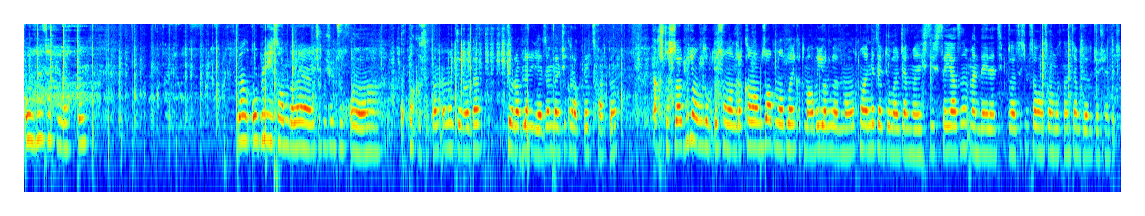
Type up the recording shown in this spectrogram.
Ultini səhv yarattım. Ben o bir hesabımda da yəni ki, bugün çox ə, kupa kasacağım. Ona görə də görevlər eləyəcəm. Bəlkə karakter çıxartdım. Yaxşı dostlar, videomuzu burada sonlandıraq. Kanalımıza abunə olub, like atmağı və yorum yazmağı unutmayın. Necə videolar gəlməyini istəyirsə yazın. Mən də eləncə videolar çəkim. Sağ olun, salamatla. Cəm videoda görüşənədək.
